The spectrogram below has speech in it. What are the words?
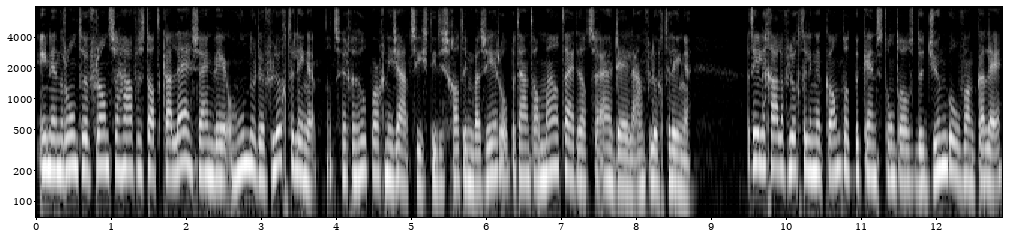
In en rond de Franse havenstad Calais zijn weer honderden vluchtelingen. Dat zeggen hulporganisaties die de schatting baseren op het aantal maaltijden dat ze uitdelen aan vluchtelingen. Het illegale vluchtelingenkamp dat bekend stond als de jungle van Calais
